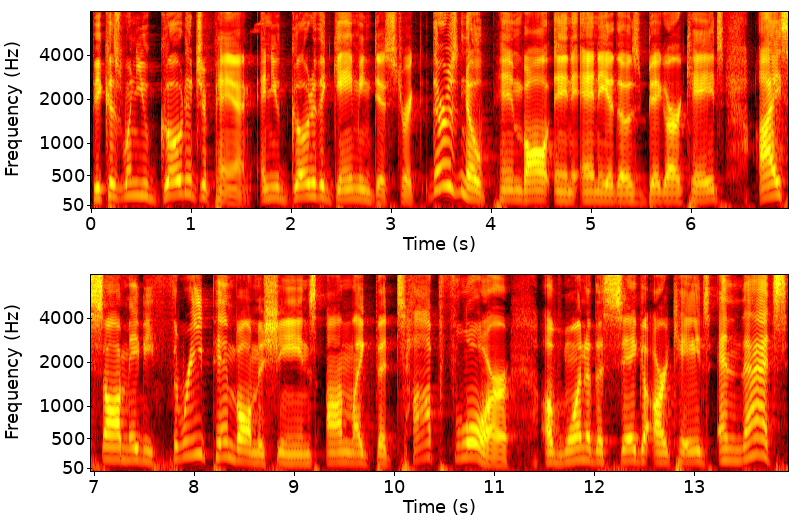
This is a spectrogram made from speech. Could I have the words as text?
Because when you go to Japan and you go to the gaming district, there's no pinball in any of those big arcades. I saw maybe three pinball machines on like the top floor of one of the Sega arcades, and that's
